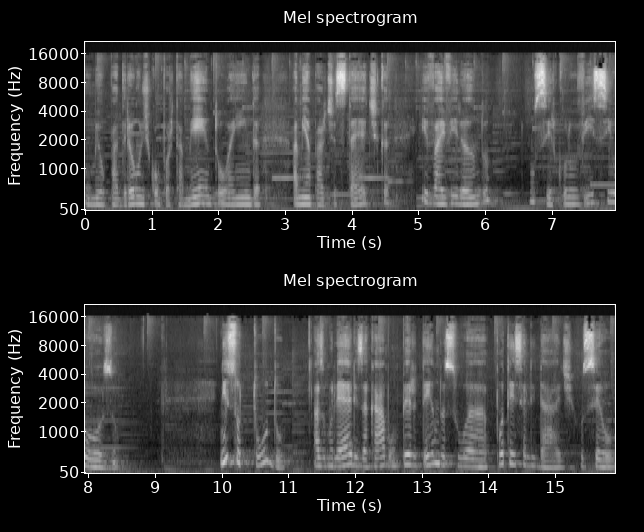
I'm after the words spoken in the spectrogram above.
o meu padrão de comportamento ou ainda a minha parte estética e vai virando um círculo vicioso Nisso tudo, as mulheres acabam perdendo a sua potencialidade, o seu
